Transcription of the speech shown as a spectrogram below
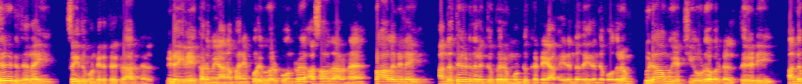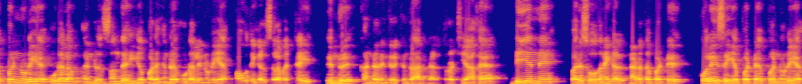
தேடுதலை செய்து கொண்டிருந்திருக்கிறார்கள். இடையிலே கடுமையான பனிப்பொழிவுகள் போன்ற அசாதாரண காலநிலை அந்த தேடுதலுக்கு பெரும் முட்டுக்கட்டையாக இருந்தது. இருந்த போதிலும் விடாமுயற்சியோடு அவர்கள் தேடி அந்த பெண்ணுடைய உடலம் என்று சந்தேகிக்கப்படுகின்ற உடலினுடைய பகுதிகள் சிலவற்றை இன்று கண்டறிந்திருக்கின்றார்கள். தொடர்ச்சியாக டிஎன்ஏ பரிசோதனைகள் நடத்தப்பட்டு கொலை செய்யப்பட்ட பெண்ணுடைய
